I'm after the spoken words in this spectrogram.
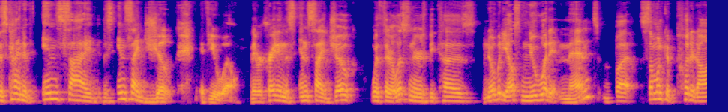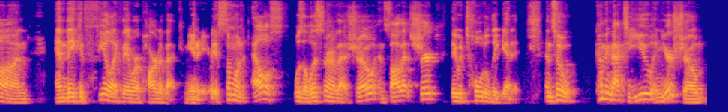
this kind of inside this inside joke, if you will. They were creating this inside joke with their listeners because nobody else knew what it meant, but someone could put it on and they could feel like they were a part of that community. If someone else was a listener of that show and saw that shirt, they would totally get it. And so, coming back to you and your show,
